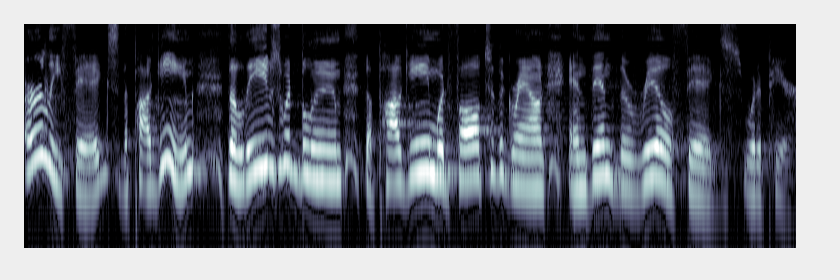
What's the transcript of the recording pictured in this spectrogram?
early figs, the pagim, the leaves would bloom, the pagim would fall to the ground, and then the real figs would appear.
